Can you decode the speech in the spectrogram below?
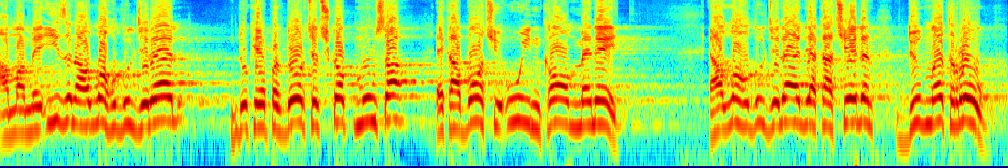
Ama me izin e Allahu dhul xhelal duke e përdor qet shkop Musa e ka ba qi uji në kamë me net e Allahu dhul xhelal ja ka qel en dymbëdhjetë rrugë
